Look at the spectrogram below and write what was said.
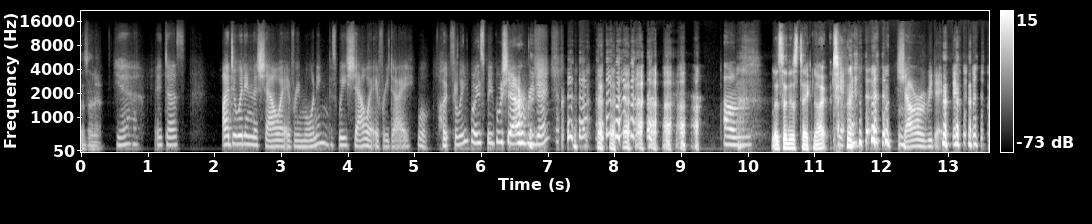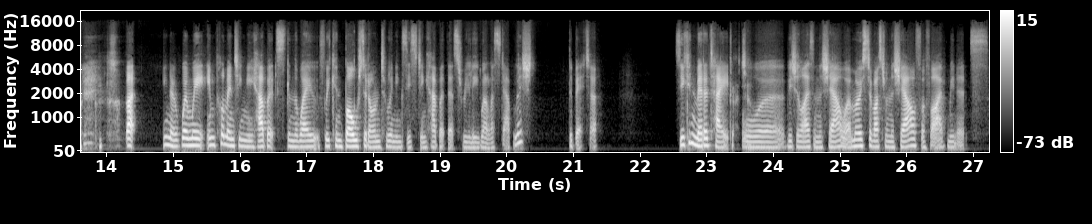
doesn't it? Yeah, it does. I do it in the shower every morning because we shower every day. Well, hopefully, most people shower every day. um, Listeners, take note. yeah. shower every day. but you know, when we're implementing new habits, then the way if we can bolt it onto an existing habit that's really well established, the better. So you can meditate Gotcha. or visualize in the shower. Most of us are in the shower for five minutes,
